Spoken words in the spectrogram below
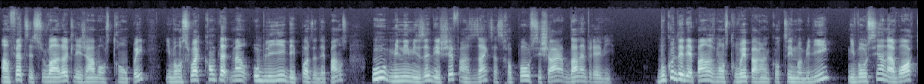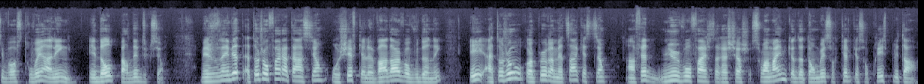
En fait, c'est souvent là que les gens vont se tromper. Ils vont soit complètement oublier des postes de dépenses ou minimiser des chiffres en se disant que ça ne sera pas aussi cher dans la vraie vie. Beaucoup des dépenses vont se trouver par un courtier immobilier. Il va aussi en avoir qui vont se trouver en ligne et d'autres par déduction. Mais je vous invite à toujours faire attention aux chiffres que le vendeur va vous donner et à toujours un peu remettre ça en question. En fait, mieux vaut faire cette recherche soi-même que de tomber sur quelques surprises plus tard.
